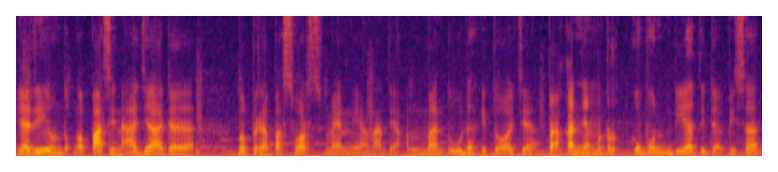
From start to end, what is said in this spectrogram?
jadi untuk ngepasin aja ada beberapa swordsman yang nanti akan membantu udah gitu aja. Bahkan yang menurutku pun dia tidak bisa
